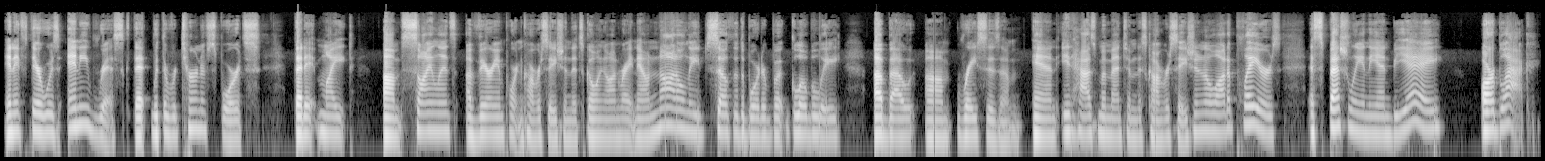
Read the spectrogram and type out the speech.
and if there was any risk that with the return of sports, that it might um, silence a very important conversation that's going on right now, not only south of the border but globally about um, racism and it has momentum this conversation and a lot of players especially in the nba are black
